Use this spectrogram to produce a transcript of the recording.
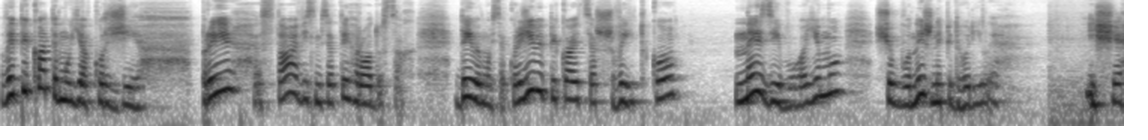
Випікатиму я коржі при 180 градусах. Дивимося, коржі випікаються швидко, не зіваємо, щоб вони ж не підгоріли. І ще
